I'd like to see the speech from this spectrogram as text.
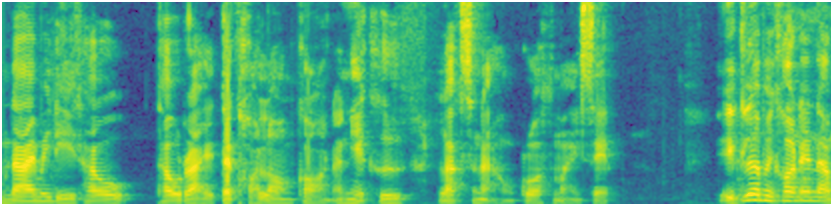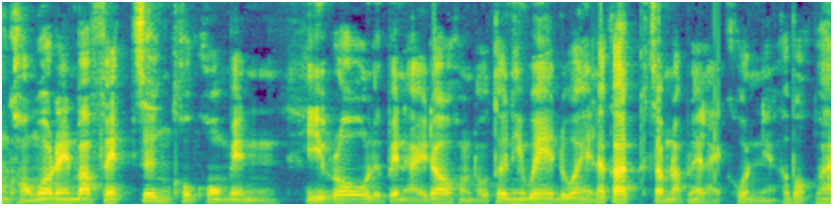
ำได้ไม่ดีเท่า เท่าไรแต่ขอลองก่อน อันนี้คือลักษณะของ growth mindset อีกเรื่องเป็นข้อแนะนำของวอร์เรนบัฟเฟตซึ่งเขาคงเป็นฮีโร่หรือเป็นไอดอลของดรนิเวศด้วย แล้วก็สำหรับหลาย ๆ คนเนี่ยเขาบอกว่า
